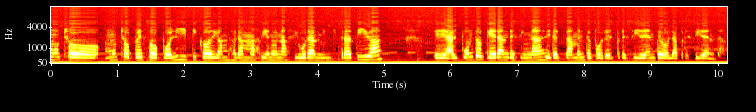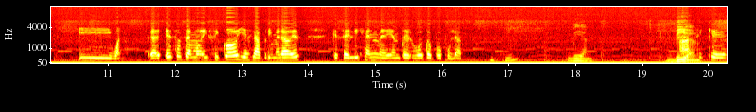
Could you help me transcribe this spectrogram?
mucho, mucho peso político, digamos, eran más bien una figura administrativa, eh, al punto que eran designadas directamente por el presidente o la presidenta. Y bueno, eh, eso se modificó y es la primera vez que se eligen mediante el voto popular. Bien. Bien. Así que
